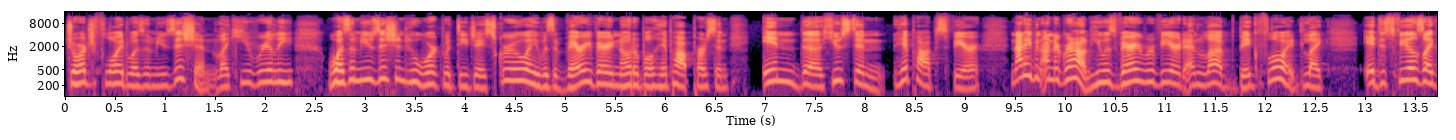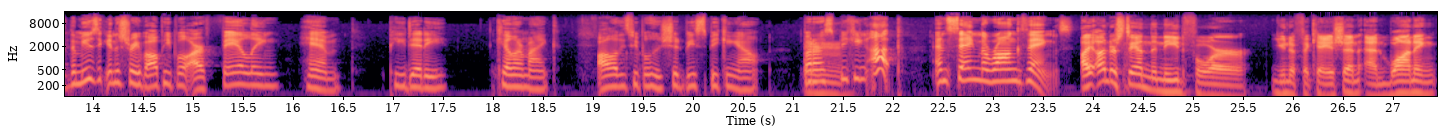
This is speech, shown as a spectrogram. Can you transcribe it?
George Floyd was a musician. Like he really was a musician who worked with DJ Screw. He was a very, very notable hip hop person in the Houston hip hop sphere, not even underground. He was very revered and loved. Big Floyd. Like it just feels like the music industry of all people are failing him. P. Diddy, Killer Mike, all of these people who should be speaking out, but are mm-hmm. speaking up and saying the wrong things. I understand the need for unification and wanting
